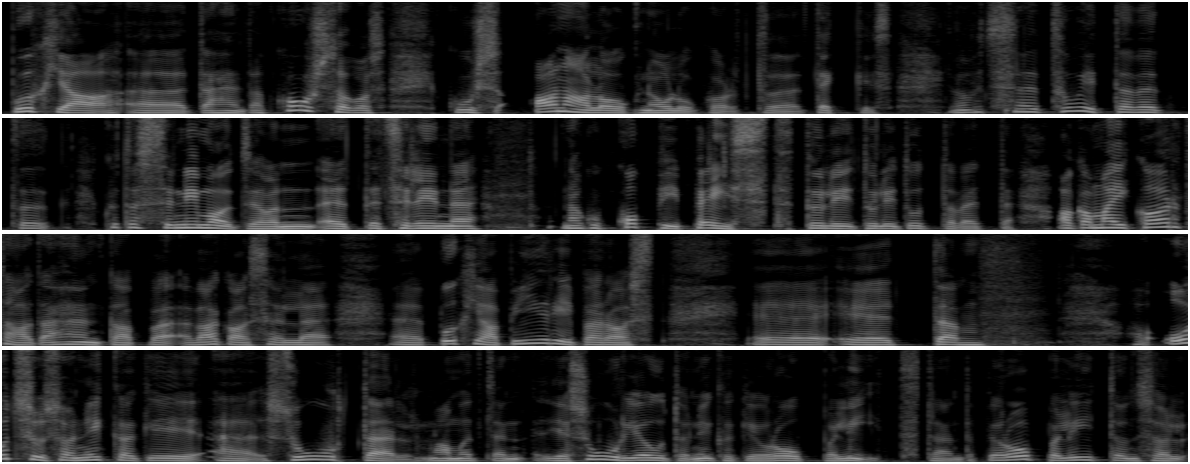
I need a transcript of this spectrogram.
Põhja äh,, tähendab Kosovos, kus analoogne olukord äh, tekkis. ja ma mõtlesin, et huvitav, et kuidas see niimoodi on, et, et selline nagu copy-paste tuli, tuli tuttav ette. aga ma ei karda, tähendab, väga selle põhjapiiri pärast, äh, et äh, otsus on ikkagi äh, suurtel, ma mõtlen, ja suur jõud on ikkagi Euroopa Liit, tähendab, Euroopa Liit on seal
